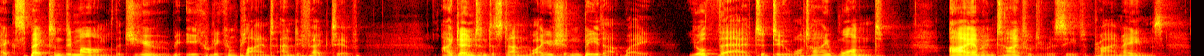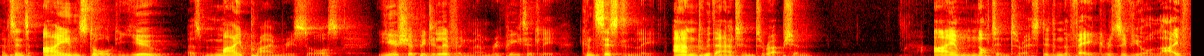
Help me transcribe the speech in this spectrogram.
expect and demand that you be equally compliant and effective. I don't understand why you shouldn't be that way. You're there to do what I want. I am entitled to receive the prime aims, and since I installed you as my primary source, you should be delivering them repeatedly, consistently, and without interruption. I am not interested in the vagaries of your life,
